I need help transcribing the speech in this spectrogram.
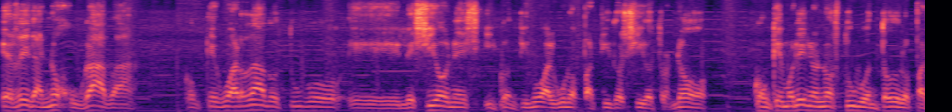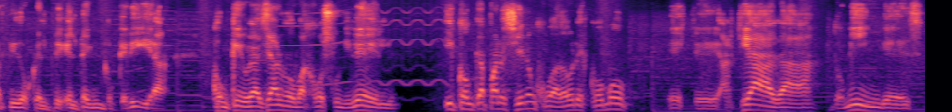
Herrera no jugaba, con que Guardado tuvo eh, lesiones y continuó algunos partidos sí, otros no, con que Moreno no estuvo en todos los partidos que el técnico quería, con que Gallardo bajó su nivel, y con que aparecieron jugadores como este, Arteaga, Domínguez,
